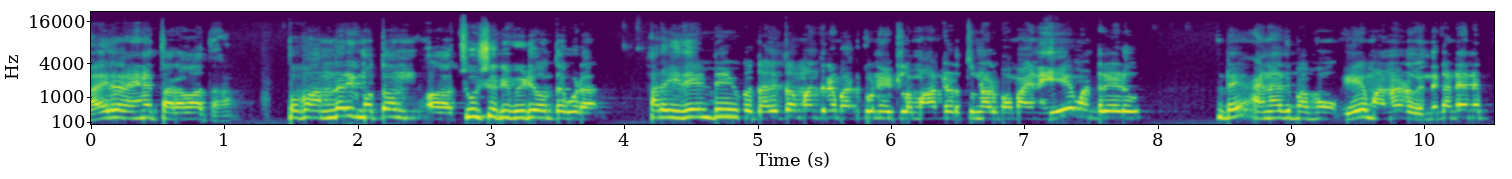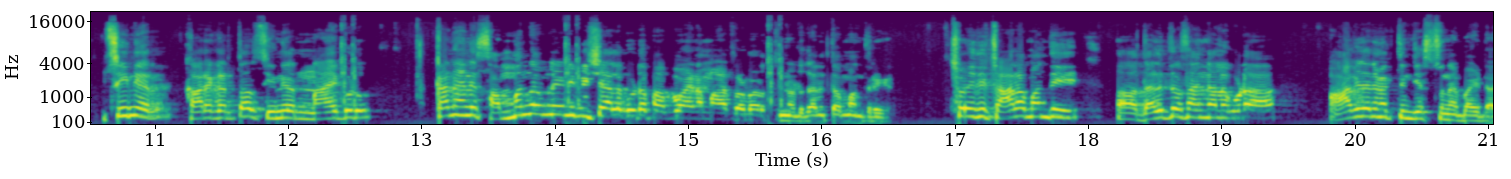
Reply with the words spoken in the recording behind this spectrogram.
వైరల్ అయిన తర్వాత పాపం అందరికి మొత్తం చూసి వీడియో అంతా కూడా. అరే ఇదేంటి? ఒక దళిత మంత్రిని పట్టుకుని ఇట్లా మాట్లాడుతున్నాడు పాపం. ఆయన ఏమంటాడు అంటే ఆయన అది పాపం ఏం ఎందుకంటే ఆయన సీనియర్ కార్యకర్త సీనియర్ నాయకుడు. కానీ ఆయన సంబంధం లేని విషయాలు కూడా పాపం ఆయన మాట్లాడుతున్నాడు దళిత మంత్రిగా. సో ఇది చాలా మంది ఆ, దళిత సంఘాలు కూడా ఆవేదన వ్యక్తం చేస్తున్నాయి బయట.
